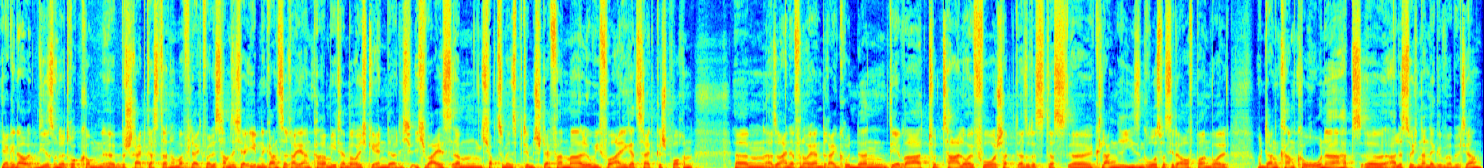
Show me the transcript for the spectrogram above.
Ja, genau, dieses Unterdruckkommen, äh, beschreibt das doch nochmal vielleicht, weil es haben sich ja eben eine ganze Reihe an Parametern bei euch geändert. Ich, ich weiß, ähm, ich habe zumindest mit dem Stefan mal irgendwie vor einiger Zeit gesprochen, ähm, also einer von euren drei Gründern, der war total euphorisch, hat, also das, das äh, klang riesengroß, was ihr da aufbauen wollt. Und dann kam Corona, hat äh, alles durcheinander gewirbelt, ja?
